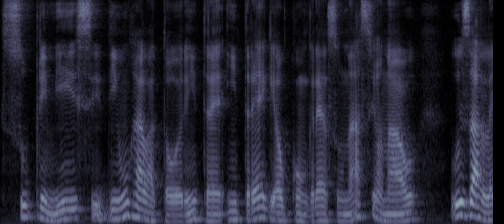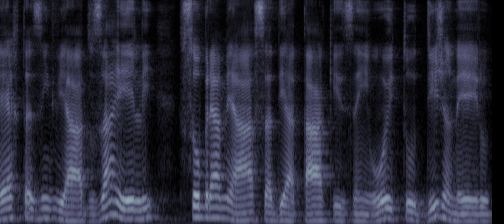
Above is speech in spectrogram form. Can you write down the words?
suprimisse de um relatório entregue ao Congresso Nacional os alertas enviados a ele sobre a ameaça de ataques em 8 de janeiro,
